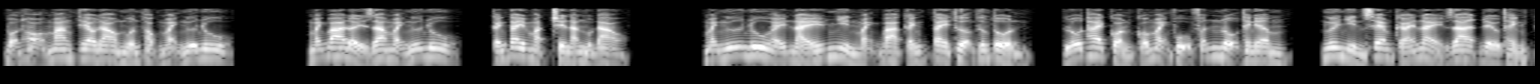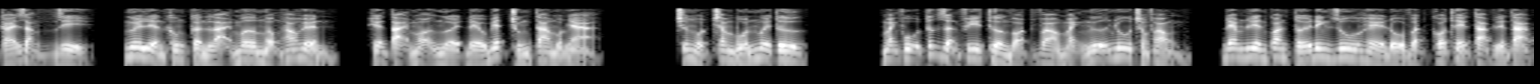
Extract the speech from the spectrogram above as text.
bọn họ mang theo đao muốn thọc mạnh ngữ nhu. Mạnh ba đẩy ra mạnh ngữ nhu, cánh tay mặt trên ăn một đao. Mạnh ngữ nhu hãy náy nhìn mạnh ba cánh tay thượng thương tổn, lỗ thai còn có mạnh phụ phẫn nộ thanh âm, ngươi nhìn xem cái này ra đều thành cái dặn gì, ngươi liền không cần lại mơ mộng háo huyền, hiện tại mọi người đều biết chúng ta một nhà. Chương một trăm bốn mươi bốn. Mạnh phụ tức giận phi thường vọt vào mạnh ngữ nhu trong phòng, đem liên quan tới đinh du hề đồ vật có thể tạp liền tạp,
